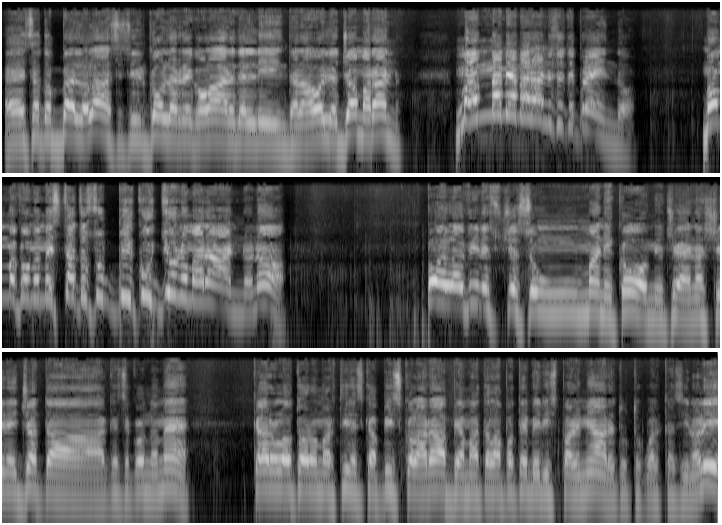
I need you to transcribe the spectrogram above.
È stato bello l'assist, il gol regolare dell'Inter. La voglio già Maran Mamma mia Maran se ti prendo! Mamma come mi è stato subicugliuno Maran, no? Poi alla fine è successo un manicomio, cioè una sceneggiata che secondo me, caro Lautaro Martinez, capisco la rabbia, ma te la potevi risparmiare tutto quel casino lì.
